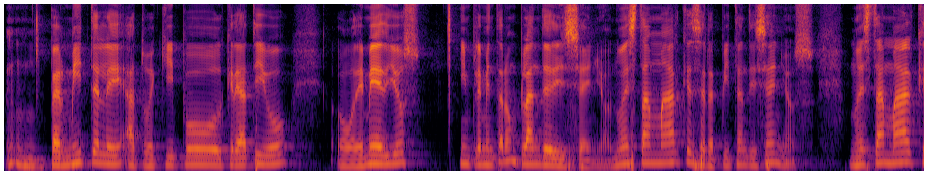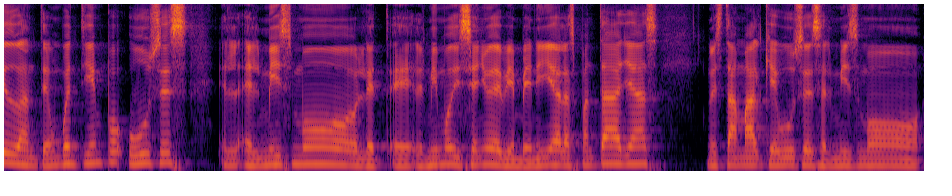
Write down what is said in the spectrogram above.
permítele a tu equipo creativo o de medios implementar un plan de diseño. No está mal que se repitan diseños. No está mal que durante un buen tiempo uses el, mismo, eh, el mismo diseño de bienvenida a las pantallas. No está mal que uses el mismo,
